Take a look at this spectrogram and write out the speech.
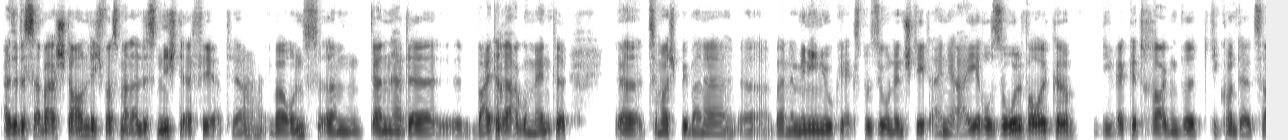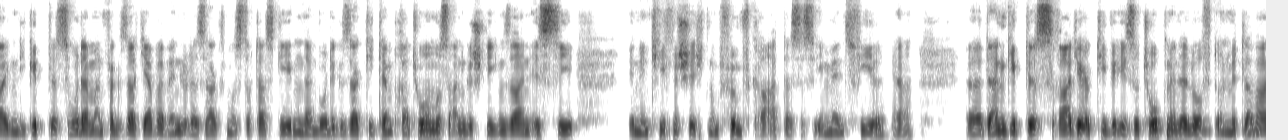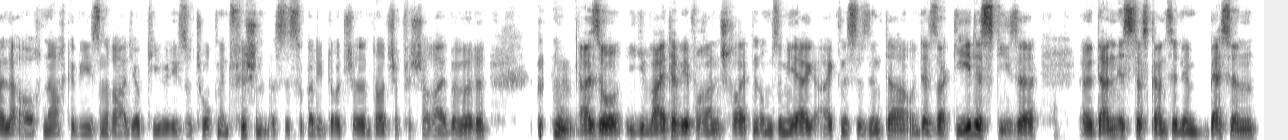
Also das ist aber erstaunlich, was man alles nicht erfährt, ja, bei uns. Ähm, dann hat er äh, weitere Argumente, äh, zum Beispiel bei einer, äh, bei einer Mini-Nuke-Explosion entsteht eine Aerosolwolke, die weggetragen wird. Die konnte er zeigen, die gibt es. Wurde am Anfang gesagt, ja, aber wenn du das sagst, muss doch das geben. Dann wurde gesagt, die Temperatur muss angestiegen sein. Ist sie in den tiefen Schichten um fünf Grad? Das ist immens viel, ja. Äh, dann gibt es radioaktive Isotopen in der Luft und mittlerweile auch nachgewiesen radioaktive Isotopen in Fischen. Das ist sogar die deutsche, deutsche Fischereibehörde. Also je weiter wir voranschreiten, umso mehr Ereignisse sind da. Und er sagt, jedes dieser, äh, dann ist das Ganze in dem Basin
